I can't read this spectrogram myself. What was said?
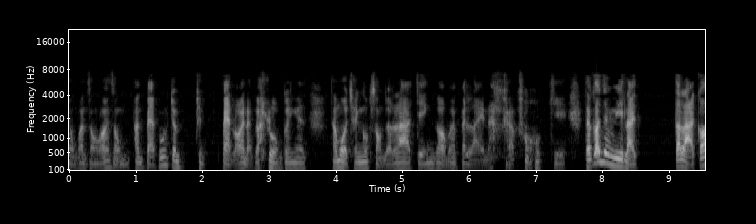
สองพันสองร้อยสองพันแปดปุ๊บจนถึงแปดร้อยน่ะก็รวมกันเงินทั้งหมดใช้งบสองดอลลาร์เจ๊งก็ไม่เป็นไรนะครับโอเค แต่ก็จะมีหลายตลาดก็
